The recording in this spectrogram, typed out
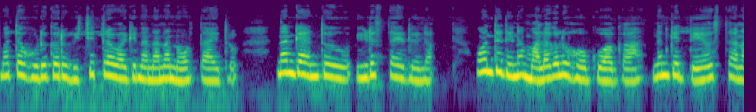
ಮತ್ತು ಹುಡುಗರು ವಿಚಿತ್ರವಾಗಿ ನನ್ನನ್ನು ನೋಡ್ತಾಯಿದ್ರು ನನಗೆ ಅಂತೂ ಹಿಡಿಸ್ತಾ ಇರಲಿಲ್ಲ. ಒಂದು ದಿನ ಮಲಗಲು ಹೋಗುವಾಗ ನನಗೆ ದೇವಸ್ಥಾನ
